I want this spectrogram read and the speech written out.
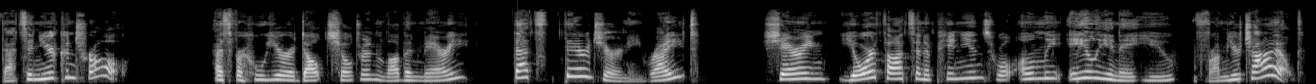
That's in your control. As for who your adult children love and marry, that's their journey, right? Sharing your thoughts and opinions will only alienate you from your child.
